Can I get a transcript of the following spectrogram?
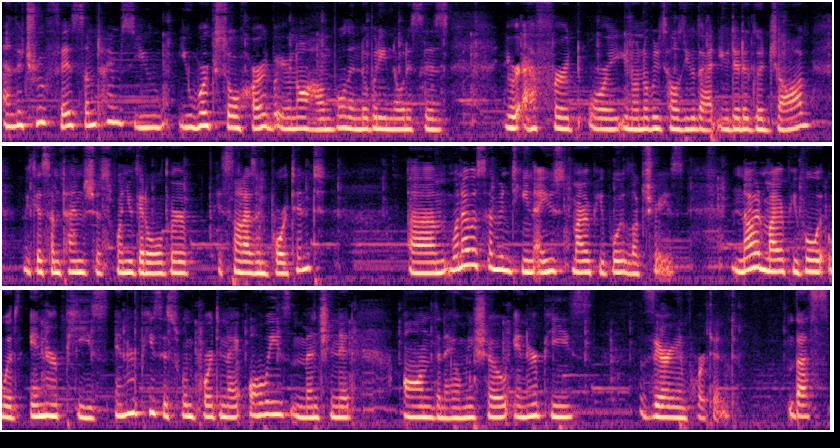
And the truth is, sometimes you you work so hard, but you're not humbled, and nobody notices your effort, or you know nobody tells you that you did a good job because sometimes just when you get older, it's not as important. Um, when I was 17, I used to admire people with luxuries. Now I admire people with, with inner peace. Inner peace is so important. I always mention it on the Naomi show. Inner peace, very important. That's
